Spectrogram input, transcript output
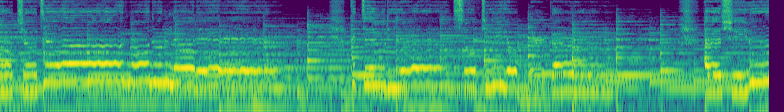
어쩌다 어느 날에 그때 우리 약속 기억날까 아쉬움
